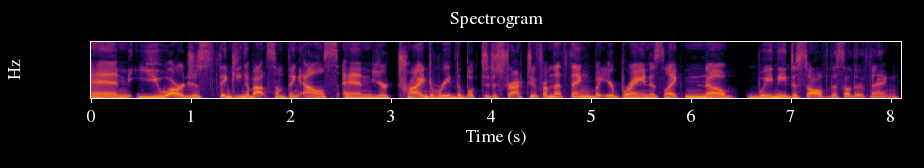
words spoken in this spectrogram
and you are just thinking about something else and you're trying to read the book to distract you from that thing, but your brain is like, no, we need to solve this other thing.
